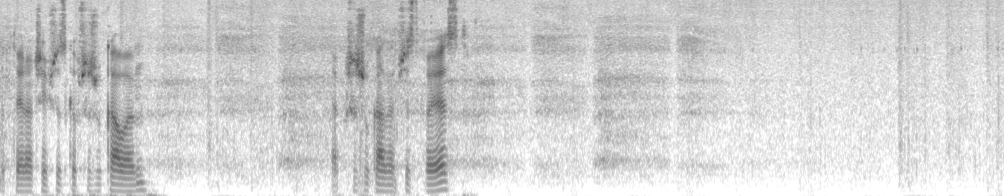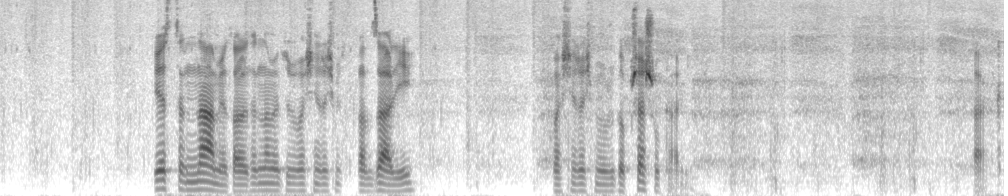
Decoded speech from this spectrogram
Tutaj raczej wszystko przeszukałem. Tak, przeszukane wszystko jest. Jest ten namiot, ale ten namiot już właśnie żeśmy sprawdzali. Właśnie żeśmy już go przeszukali. Tak.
